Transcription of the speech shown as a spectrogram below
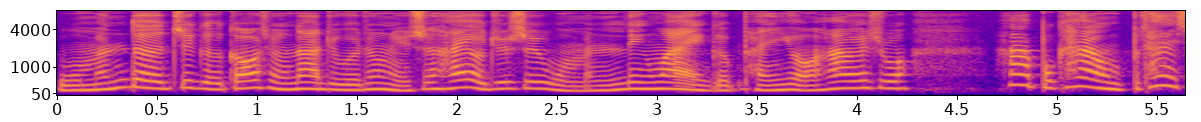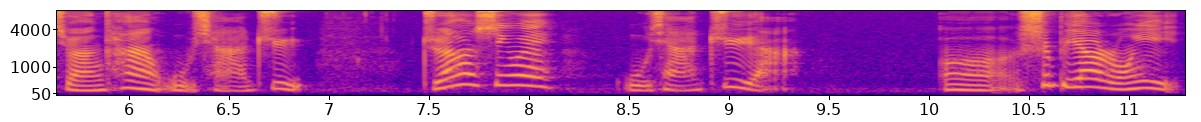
我们的这个高雄大直国中女士，还有就是我们另外一个朋友，他会说他不看，不太喜欢看武侠剧，主要是因为武侠剧啊，呃，是比较容易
